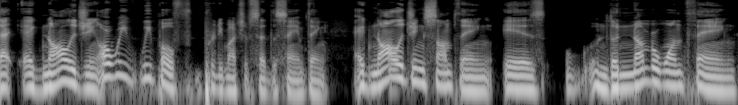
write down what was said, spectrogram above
that acknowledging or we we both pretty much have said the same thing. Acknowledging something is the number one thing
